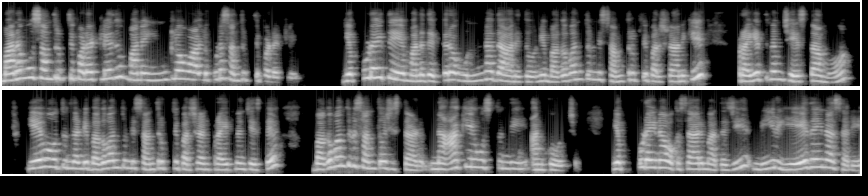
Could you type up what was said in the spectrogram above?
మనము సంతృప్తి పడట్లేదు. మన ఇంట్లో వాళ్ళు కూడా సంతృప్తి పడట్లేదు. ఎప్పుడైతే మన దగ్గర ఉన్న దానితోని భగవంతుణ్ణి సంతృప్తి పరచడానికి ప్రయత్నం చేస్తామో ఏమవుతుందండి? భగవంతుడిని సంతృప్తి పరచడానికి ప్రయత్నం చేస్తే భగవంతుడు సంతోషిస్తాడు. నాకేం వస్తుంది? అనుకోవచ్చు. ఎప్పుడైనా ఒకసారి మాతాజీ మీరు ఏదైనా సరే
